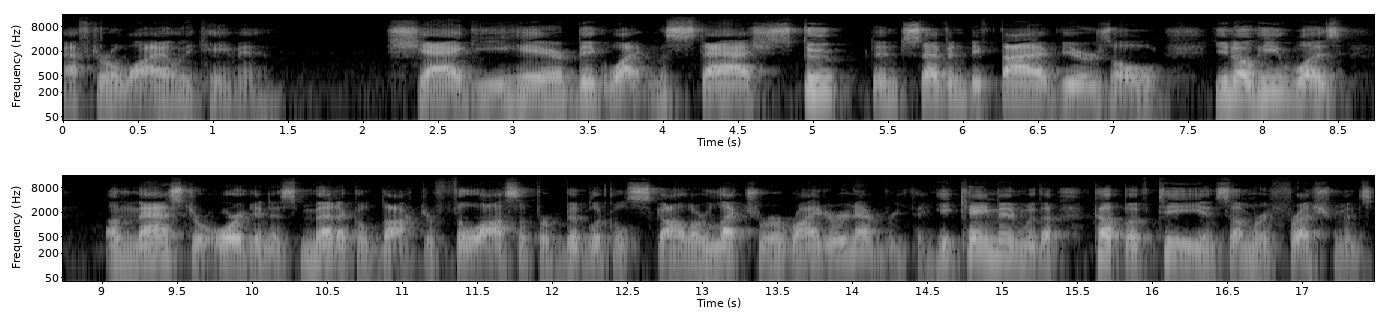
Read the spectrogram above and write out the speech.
After a while, he came in. shaggy hair, big white mustache, stooped and 75 years old. You know, he was a master organist, medical doctor, philosopher, biblical scholar, lecturer, writer, and everything. He came in with a cup of tea and some refreshments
